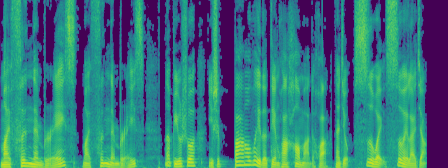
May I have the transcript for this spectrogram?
My phone number is my phone number is。那比如说你是。八位的电话号码的话，那就四位，四位来讲，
